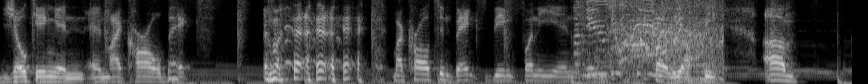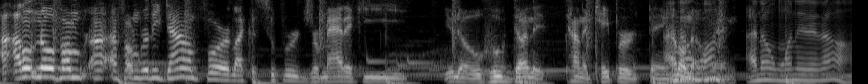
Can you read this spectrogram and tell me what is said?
joking and and my Carl Banks. my Carlton Banks being funny and, and slightly offbeat. Um, I, I don't know if I'm uh, if I'm really down for like a super dramatic you know, who done it kind of caper thing. I, don't, know, want man. It. I don't want it at all.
